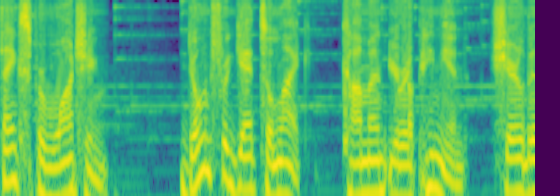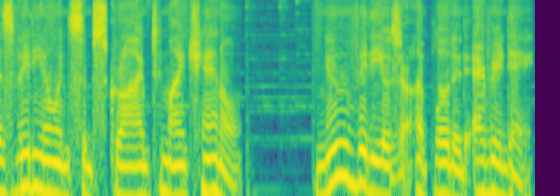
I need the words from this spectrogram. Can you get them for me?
Thanks for watching. Don't forget to like, comment your opinion, share this video and subscribe to my channel. New videos are uploaded every day.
